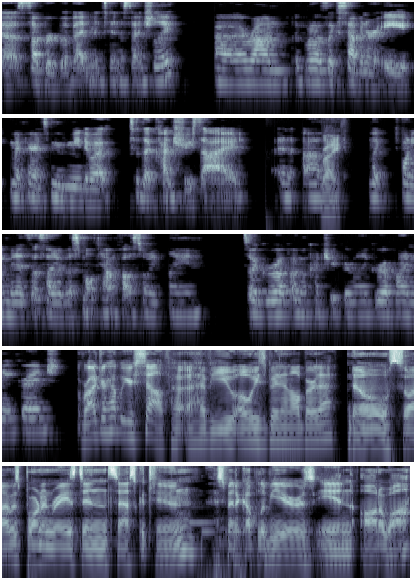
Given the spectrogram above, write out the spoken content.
a suburb of Edmonton, essentially uh, around when I was like seven or eight, my parents moved me to a to the countryside, and um, right, like twenty minutes outside of a small town called Stony Plain. So I grew up. I'm a country girl. I grew up on an acreage. Roger, how about yourself? have you always been in Alberta? No. So I was born and raised in Saskatoon. I spent a couple of years in Ottawa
